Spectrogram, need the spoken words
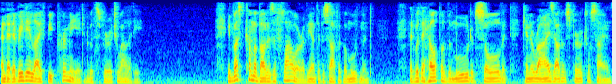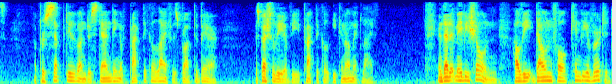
and that everyday life be permeated with spirituality. It must come about as a flower of the anthroposophical movement, that with the help of the mood of soul that can arise out of spiritual science, a perceptive understanding of practical life is brought to bear, especially of the practical economic life, and that it may be shown how the downfall can be averted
